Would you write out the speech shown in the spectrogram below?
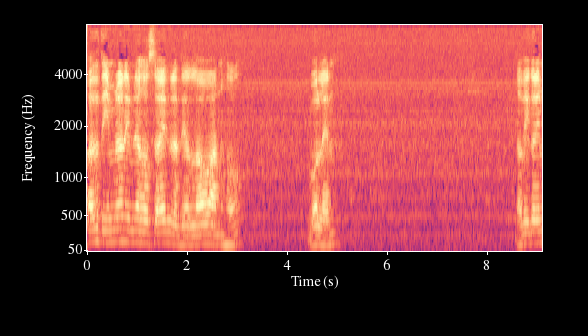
হযরত ইমরান ইবনে হোসাইন রাদিয়াল্লাহু আনহু বলেন, নবী করিম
